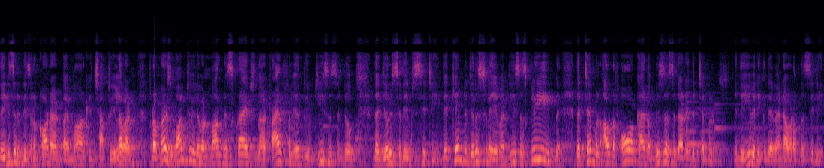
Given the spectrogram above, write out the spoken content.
The incident is recorded by Mark in chapter 11. From verse 1 to 11, Mark describes the triumphal entry of Jesus into the Jerusalem city. They came to Jerusalem and Jesus cleaned the temple out of all kind of business done in the temple. In the evening, they went out of the city.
